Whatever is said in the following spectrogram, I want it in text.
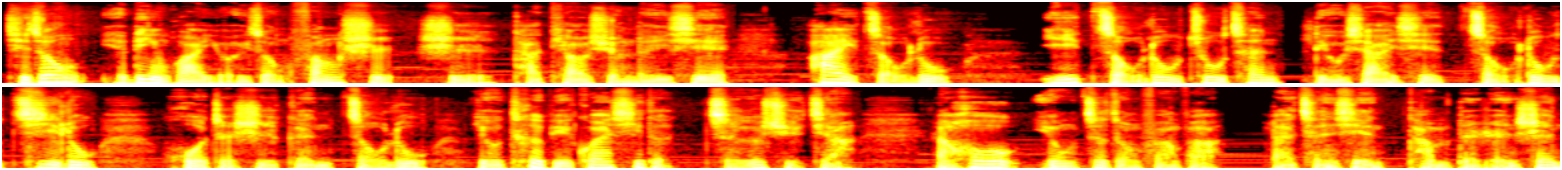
其中也另外有一种方式是他挑选了一些爱走路、以走路著称、留下一些走路记录，或者是跟走路有特别关系的哲学家，然后用这种方法来呈现他们的人生，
